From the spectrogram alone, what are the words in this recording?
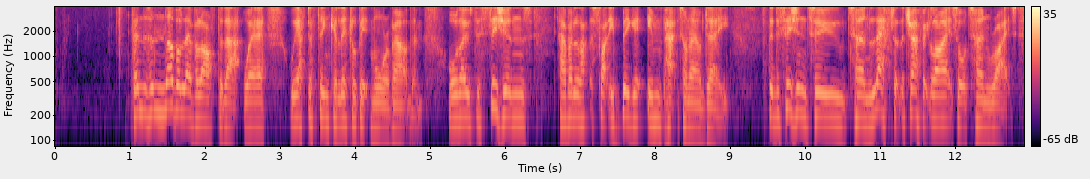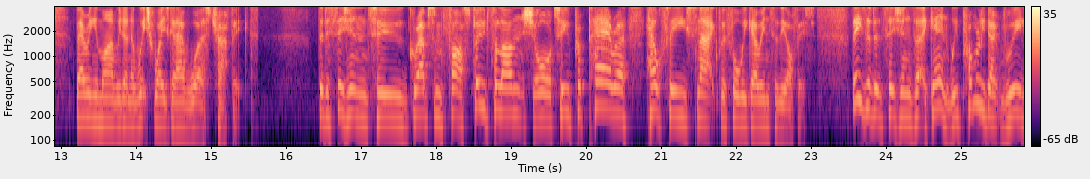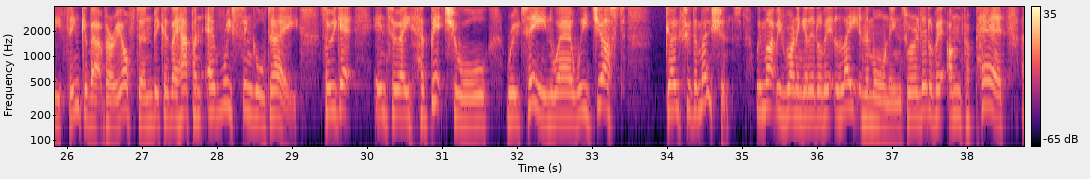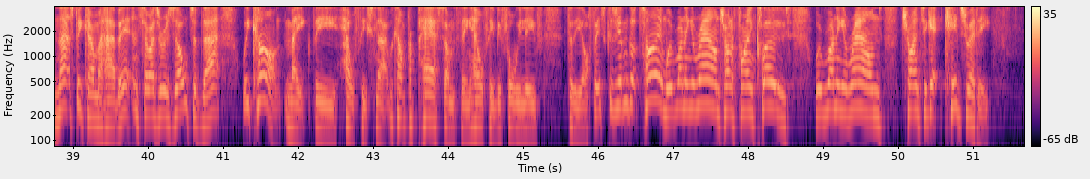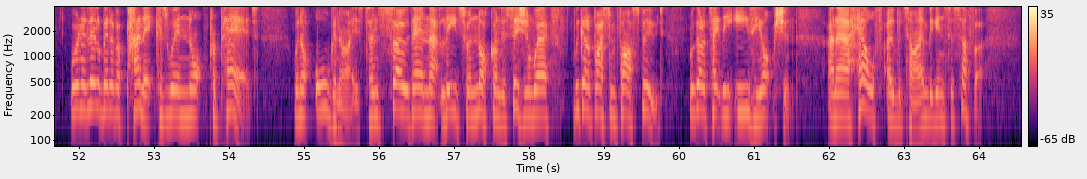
Then there's another level after that where we have to think a little bit more about them, or those decisions have a slightly bigger impact on our day. The decision to turn left at the traffic lights or turn right, bearing in mind we don't know which way is going to have worse traffic the decision to grab some fast food for lunch or to prepare a healthy snack before we go into the office. These are decisions that, again, we probably don't really think about very often because they happen every single day. So we get into a habitual routine where we just go through the motions. We might be running a little bit late in the mornings, we're a little bit unprepared, and that's become a habit. And so, as a result of that, we can't make the healthy snack. We can't prepare something healthy before we leave for the office because we haven't got time. We're running around trying to find clothes, we're running around trying to get kids ready. We're in a little bit of a panic because we're not prepared. We're not organized. And so then that leads to a knock on decision where we've got to buy some fast food. We've got to take the easy option and our health over time begins to suffer.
